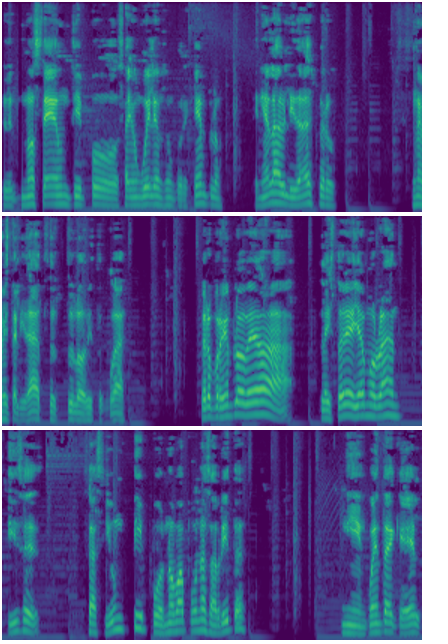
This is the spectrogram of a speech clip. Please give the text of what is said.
eh, no sé, un tipo Zion Williamson, por ejemplo, tenía las habilidades, pero una bestialidad, tú, tú lo has visto jugar. Pero por ejemplo, veo a la historia de Jan Morant y dices, o sea, si un tipo no va por unas abritas, ni en cuenta de que él,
